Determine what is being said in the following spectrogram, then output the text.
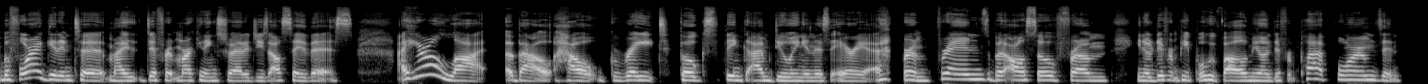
before I get into my different marketing strategies, I'll say this I hear a lot about how great folks think I'm doing in this area from friends, but also from, you know, different people who follow me on different platforms and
